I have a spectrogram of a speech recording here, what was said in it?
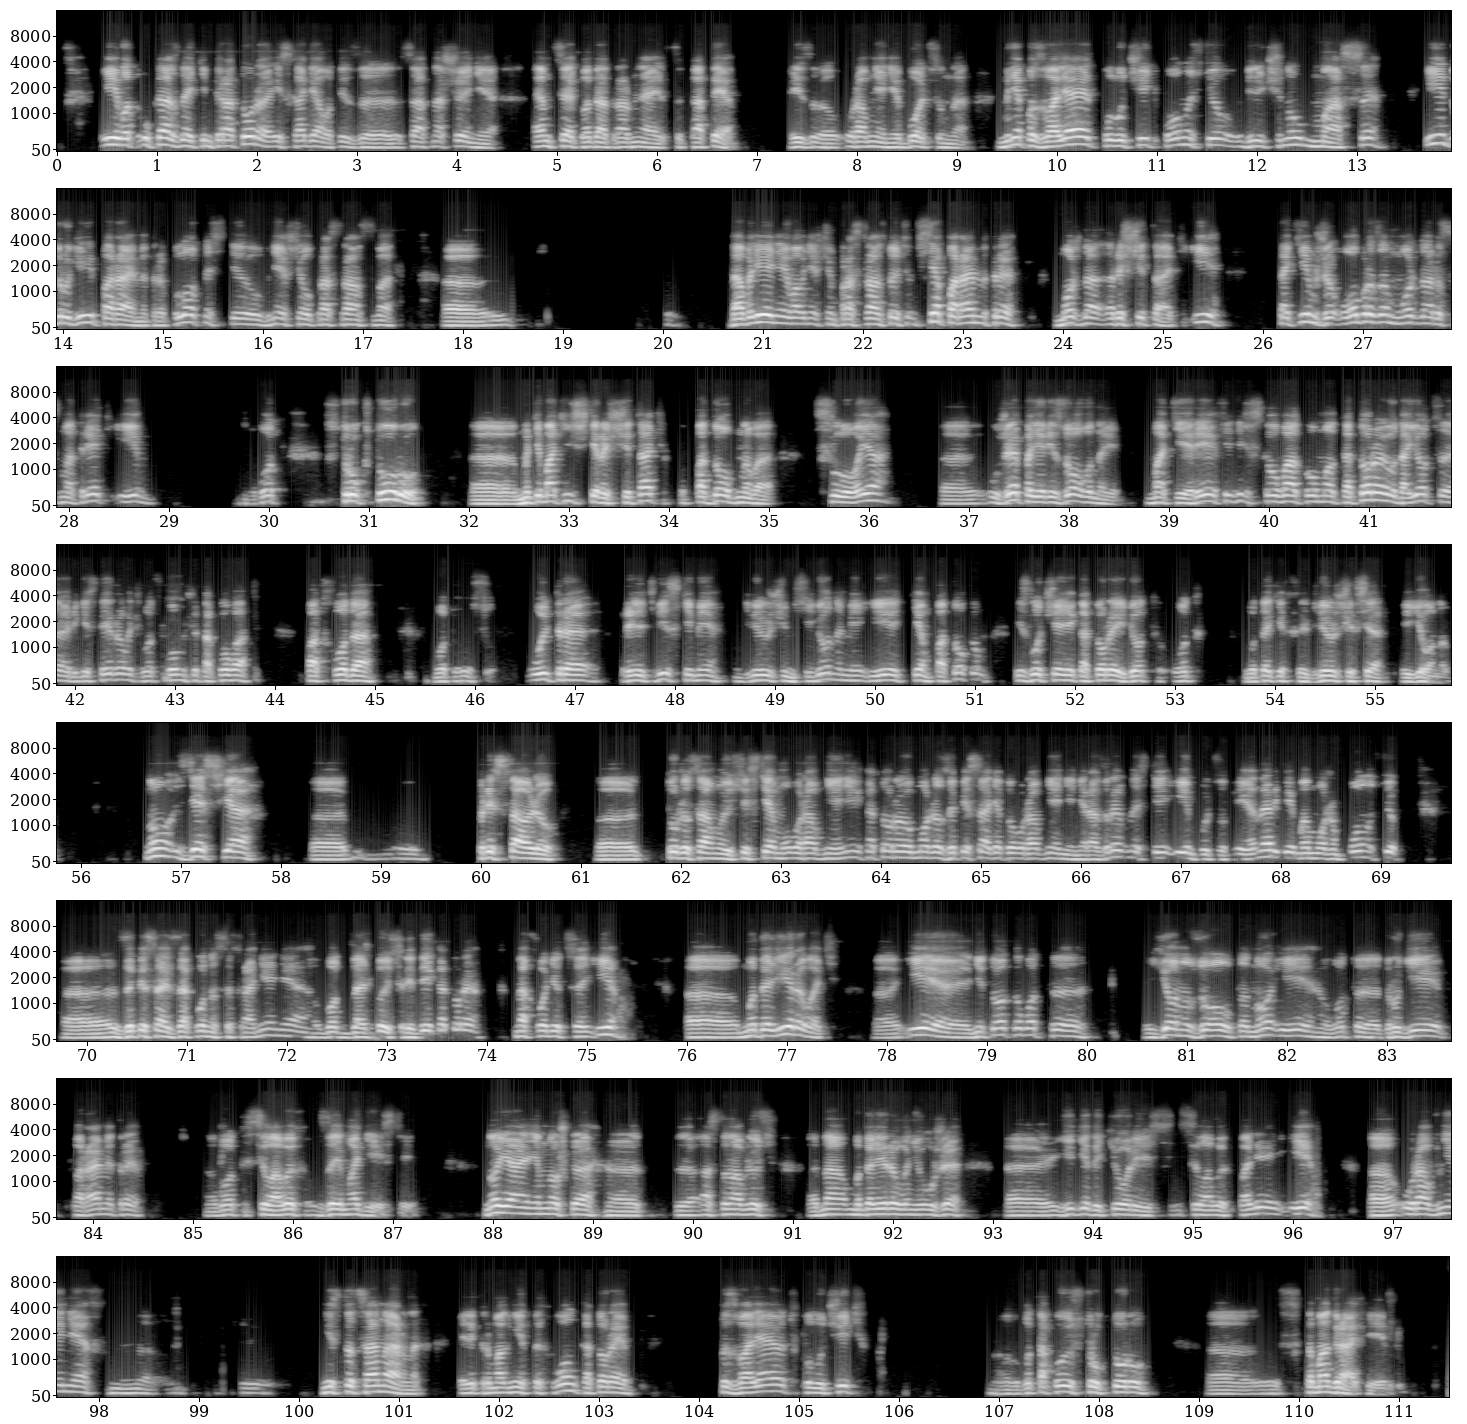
И вот указанная температура, исходя вот из э, соотношения МЦ квадрат равняется КТ из уравнения Больцмана, мне позволяет получить полностью величину массы и другие параметры плотности внешнего пространства, давление во внешнем пространстве. То есть все параметры можно рассчитать. И таким же образом можно рассмотреть и вот структуру, э, математически рассчитать подобного слоя э, уже поляризованной материи физического вакуума, которую удается регистрировать вот с помощью такого подхода вот с ультрарелятивистскими движущимися ионами и тем потоком излучения, которое идет от вот этих движущихся ионов. Ну, здесь я э, представлю э, ту же самую систему уравнений, которую можно записать. Это уравнение неразрывности, импульсов и энергии. Мы можем полностью э, записать законы сохранения вот для той среды, которая находится, и э, моделировать э, и не только вот иону золота, но и вот другие параметры вот силовых взаимодействий. Но я немножко остановлюсь на моделировании уже э, единой теории силовых полей и уравнениях нестационарных электромагнитных волн, которые позволяют получить вот такую структуру в томографии.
